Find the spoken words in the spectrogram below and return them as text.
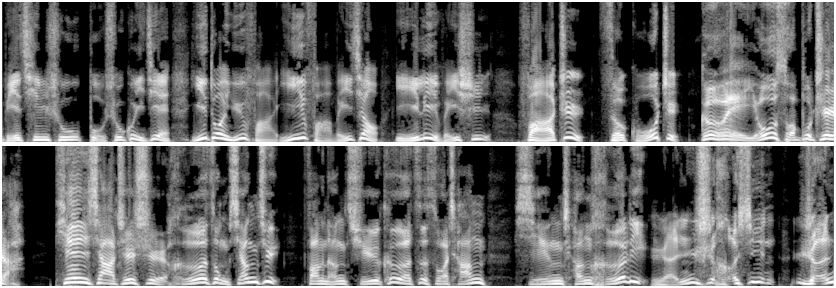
别亲疏，不输贵贱，一段语法，以法为教，以利为师。法治则国治。各位有所不知啊，天下之事合纵相聚，方能取各自所长，形成合力。人是核心，人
